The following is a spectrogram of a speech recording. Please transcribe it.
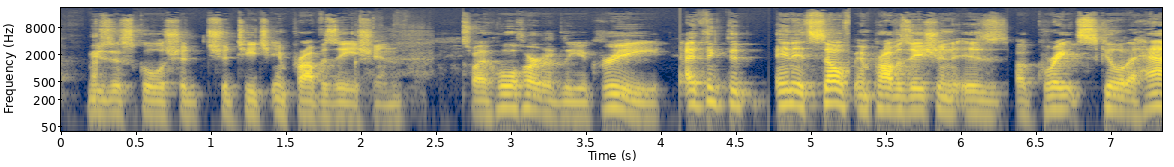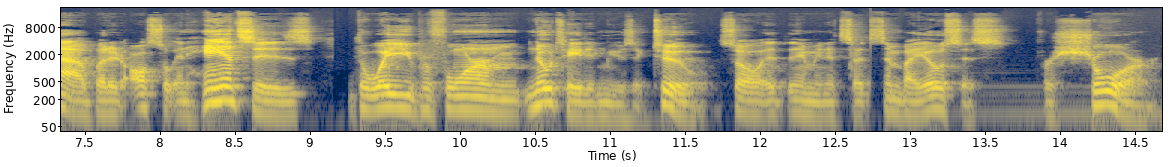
music school should should teach improvisation. So I wholeheartedly agree. I think that in itself, improvisation is a great skill to have, but it also enhances the way you perform notated music too. So it, I mean, it's a symbiosis for sure.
